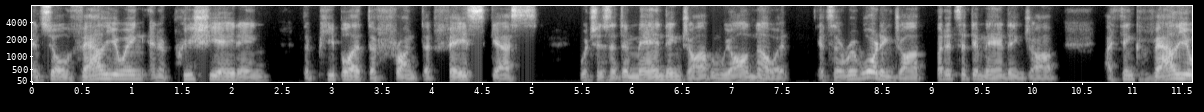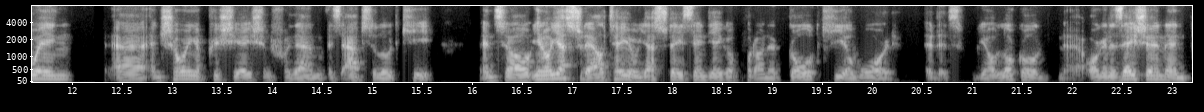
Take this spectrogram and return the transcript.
And so, valuing and appreciating the people at the front that face guests, which is a demanding job, and we all know it. It's a rewarding job, but it's a demanding job. I think valuing uh, and showing appreciation for them is absolute key. And so, you know, yesterday, I'll tell you, yesterday, San Diego put on a Gold Key Award. It's, you know, local uh, organization and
